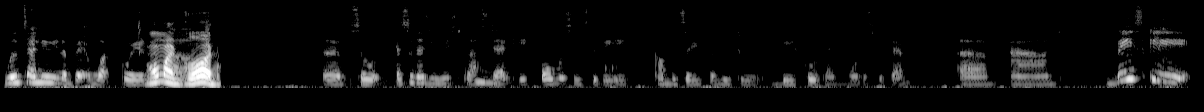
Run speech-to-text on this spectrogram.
We'll tell you in a bit what Korean. Oh my uh, god. Um, so as soon as you reached class ten, it almost used to be compulsory for you to be full time boarders with them, um, and basically,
